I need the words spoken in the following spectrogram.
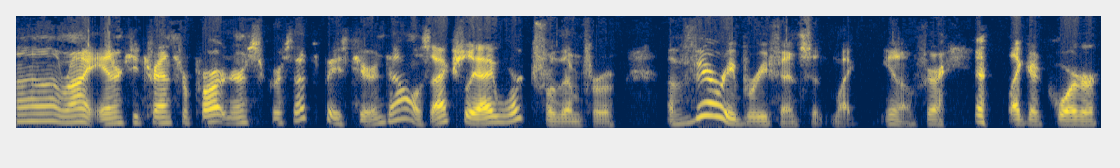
uh, right, Energy Transfer Partners. Of course, that's based here in Dallas. Actually, I worked for them for a very brief instant, like you know, very like a quarter,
